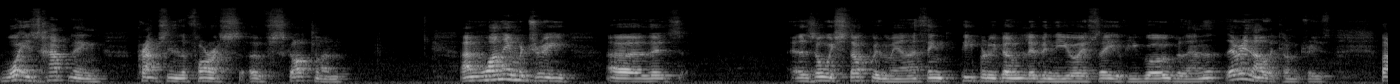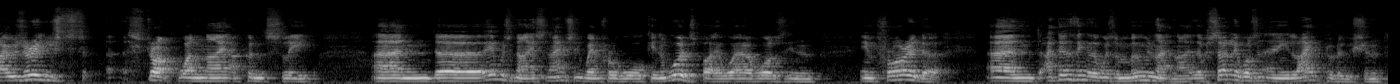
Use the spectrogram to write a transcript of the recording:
what is happening perhaps in the forests of Scotland. And one imagery uh, that has always stuck with me, and I think people who don't live in the USA, if you go over there, they're in other countries, but I was really st struck one night, I couldn't sleep, and uh, it was nice, and I actually went for a walk in the woods by where I was in, in Florida, and I don't think there was a moon that night, there certainly wasn't any light pollution,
